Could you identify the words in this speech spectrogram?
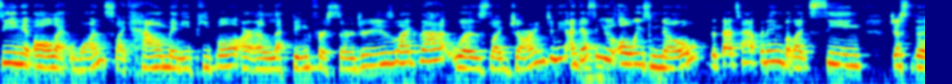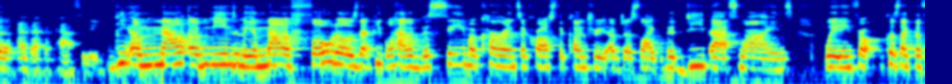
seeing it all at once, like how many people are electing for surgeries like that was like jarring to me. I guess mm-hmm. you always know that that's happening, but like seeing just the At that capacity. the amount of memes and the amount of photos that people have of the same occurrence across the country of just like the deep ass lines waiting for because like the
